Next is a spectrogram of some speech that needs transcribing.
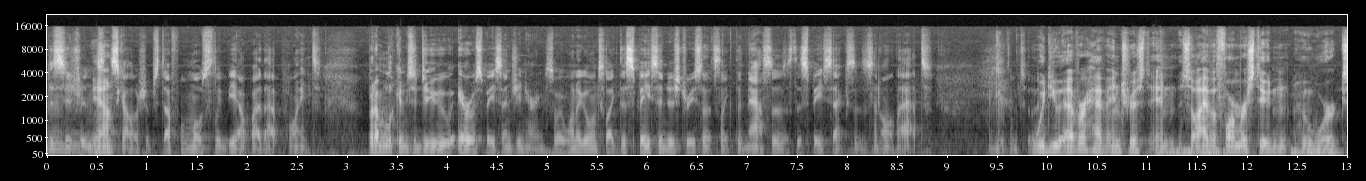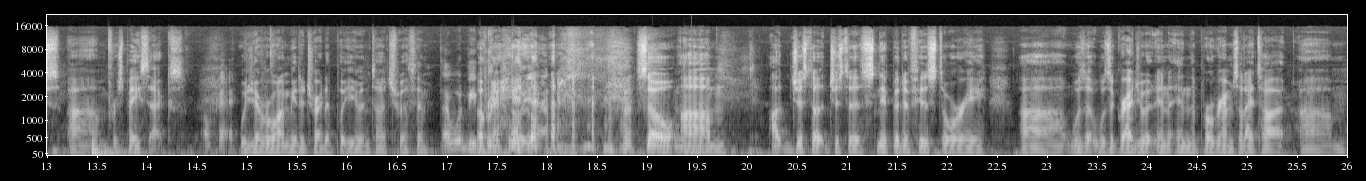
decisions Yeah. and scholarship stuff will mostly be out by that point. But I'm looking to do aerospace engineering, so I want to go into like the space industry. So that's like the NASA's, the SpaceX's, and all that, and move into that. Would you ever have interest in? So I have a former student who works um, for SpaceX. Okay. Would you ever want me to try to put you in touch with him? That would be pretty cool. Yeah. So, um, uh, just a just a snippet of his story. Uh, was a, was a graduate in, in the programs that I taught. Um,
